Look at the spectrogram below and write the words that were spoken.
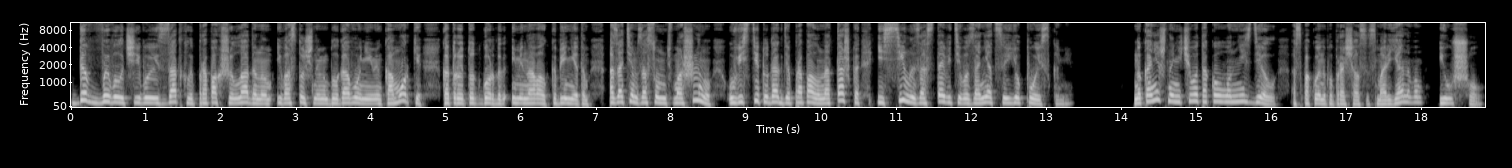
да выволочь его из затхлой, пропахшей ладаном и восточными благовониями коморки, которую тот гордо именовал кабинетом, а затем засунуть в машину, увезти туда, где пропала Наташка, и силой заставить его заняться ее поисками. Но, конечно, ничего такого он не сделал, а спокойно попрощался с Марьяновым и ушел.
